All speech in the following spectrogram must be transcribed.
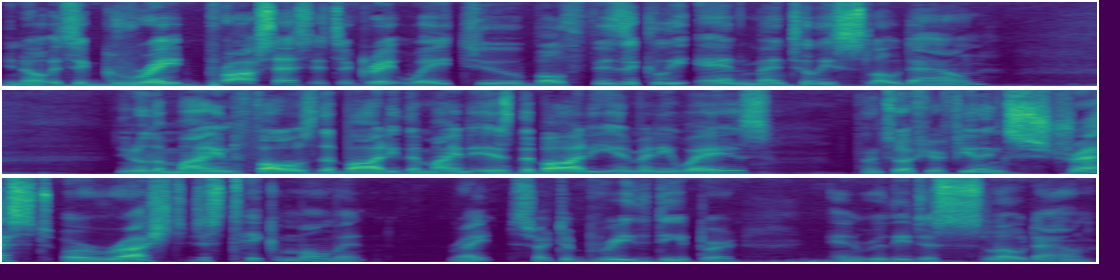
You know, it's a great process. It's a great way to both physically and mentally slow down. You know, the mind follows the body, the mind is the body in many ways. And so if you're feeling stressed or rushed, just take a moment, right? Start to breathe deeper and really just slow down.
